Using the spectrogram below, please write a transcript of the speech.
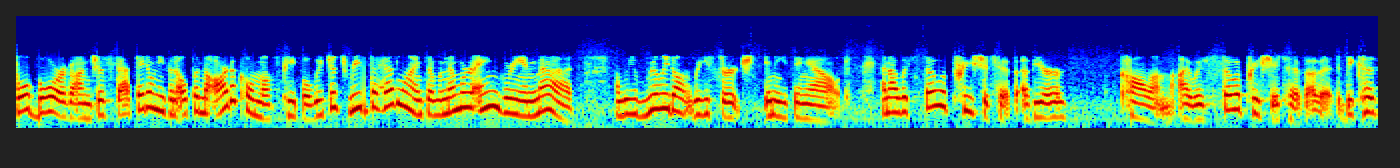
full board on just that. They don't even open the article, most people. We just read the headlines and then we're angry and mad. And we really don't research anything out. And I was so appreciative of your column. I was so appreciative of it because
